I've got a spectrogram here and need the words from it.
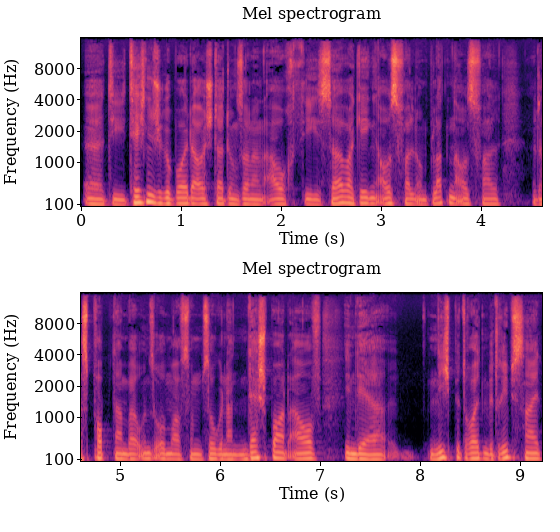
äh, die technische Gebäudeausstattung, sondern auch die Server gegen Ausfall und Plattenausfall. Das poppt dann bei uns oben auf so einem sogenannten Dashboard auf. In der nicht betreuten Betriebszeit,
